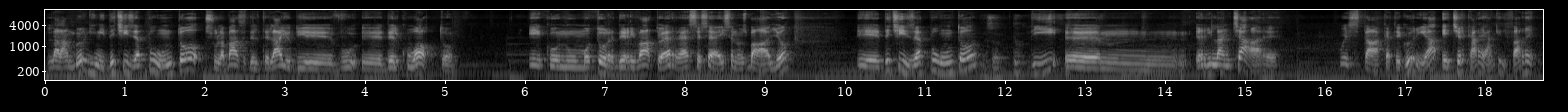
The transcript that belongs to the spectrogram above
la Lamborghini decise appunto sulla base del telaio di, eh, del Q8 e con un motore derivato RS6 se non sbaglio e decise appunto esatto. di ehm, rilanciare questa categoria e cercare anche di fare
